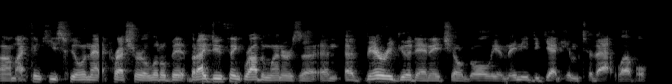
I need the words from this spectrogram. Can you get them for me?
Um, I think he's feeling that pressure a little bit, but I do think Robin Lehner is a, a, a very good NHL goalie, and they need to get him to that level.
